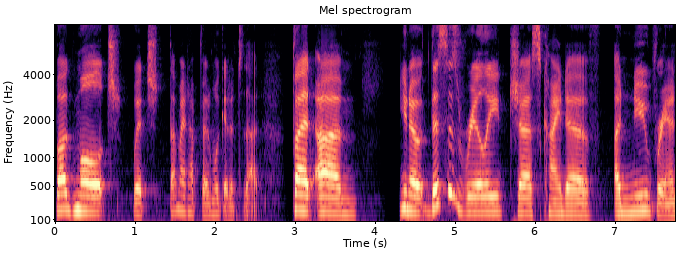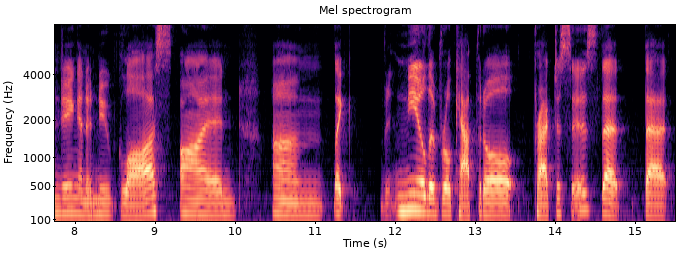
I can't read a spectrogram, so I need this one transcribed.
bug mulch, which that might happen. We'll get into that. But, um, you know, this is really just kind of a new branding and a new gloss on, um, like neoliberal capital practices that, that,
